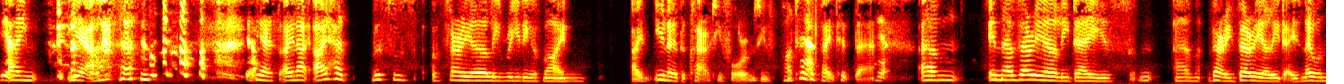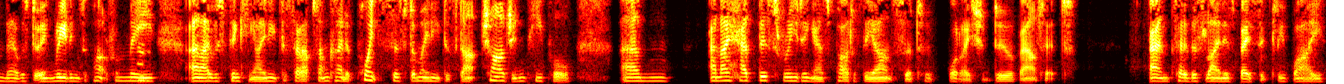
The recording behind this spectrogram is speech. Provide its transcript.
Yes. I, yeah. yeah. Yes. I, I had, this was a very early reading of mine. I, you know, the Clarity forums, you've participated yeah. there. Yeah. Um, in their very early days, um, very, very early days, no one there was doing readings apart from me. Mm. And I was thinking I need to set up some kind of point system. I need to start charging people. Um, and I had this reading as part of the answer to what I should do about it. And so this line is basically why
